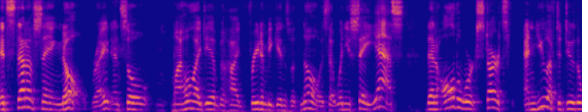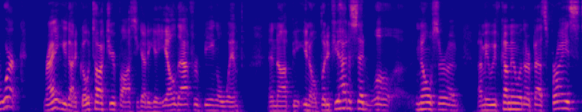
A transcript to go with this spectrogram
instead of saying no right? And so my whole idea behind freedom begins with no is that when you say yes then all the work starts and you have to do the work right? You got to go talk to your boss. You got to get yelled at for being a wimp and not be you know. But if you had to said well no sir I, I mean we've come in with our best price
